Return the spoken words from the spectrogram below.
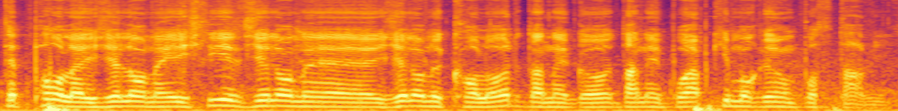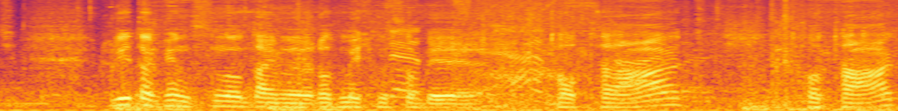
te pole zielone, jeśli jest zielone, zielony kolor danego, danej pułapki, mogę ją postawić. Czyli tak więc, no dajmy, rozmyślmy sobie to tak, to tak.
